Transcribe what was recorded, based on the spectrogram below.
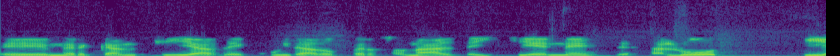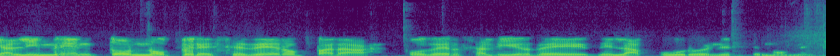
eh, mercancía de cuidado personal, de higiene, de salud y alimento no perecedero para poder salir de, del apuro en este momento.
